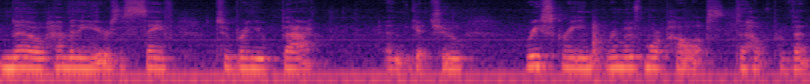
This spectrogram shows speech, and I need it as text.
know how many years is safe to bring you back and get you rescreened, remove more polyps to help prevent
